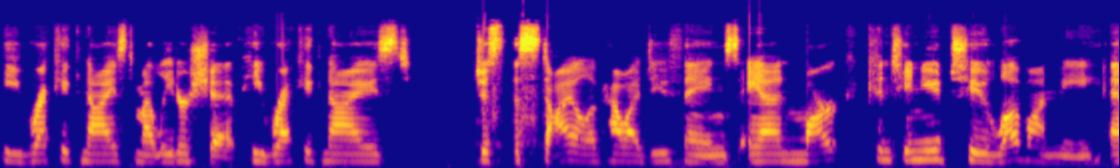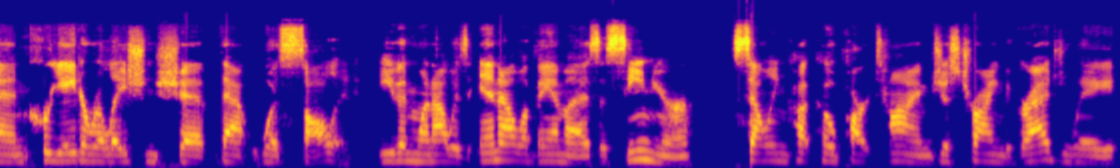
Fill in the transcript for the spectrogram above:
He recognized my leadership. He recognized just the style of how I do things. And Mark continued to love on me and create a relationship that was solid. Even when I was in Alabama as a senior, selling Cutco part time, just trying to graduate,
